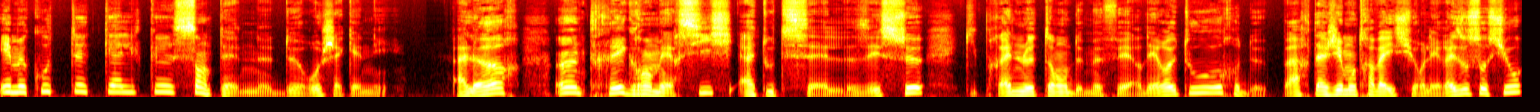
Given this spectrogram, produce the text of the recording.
et me coûte quelques centaines d'euros chaque année. Alors, un très grand merci à toutes celles et ceux qui prennent le temps de me faire des retours, de partager mon travail sur les réseaux sociaux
